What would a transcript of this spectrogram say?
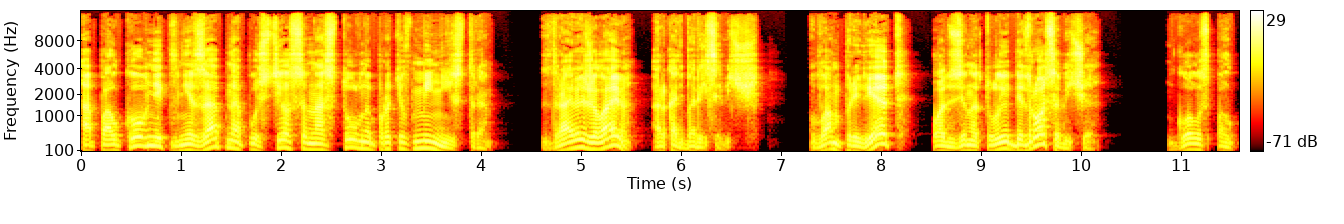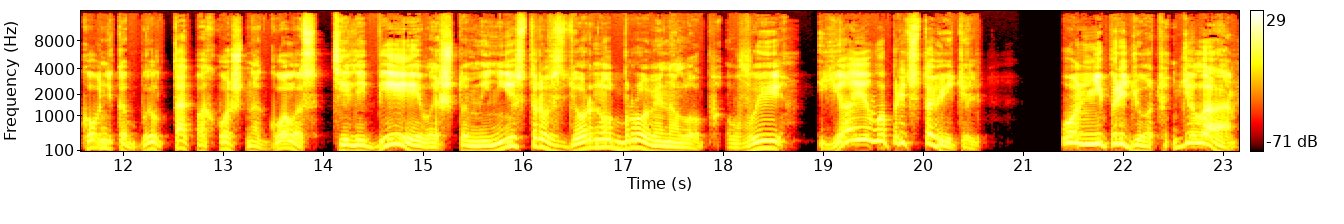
а полковник внезапно опустился на стул напротив министра. «Здравия желаю, Аркадий Борисович. Вам привет от Зинатулы Бедросовича». Голос полковника был так похож на голос Телебеева, что министр вздернул брови на лоб. «Вы... я его представитель. Он не придет. Дела.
